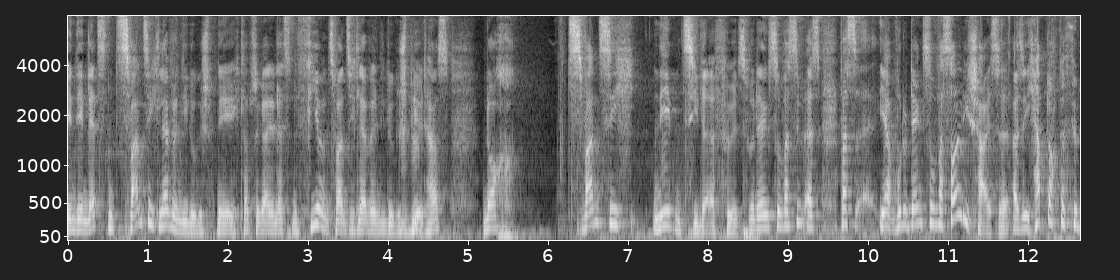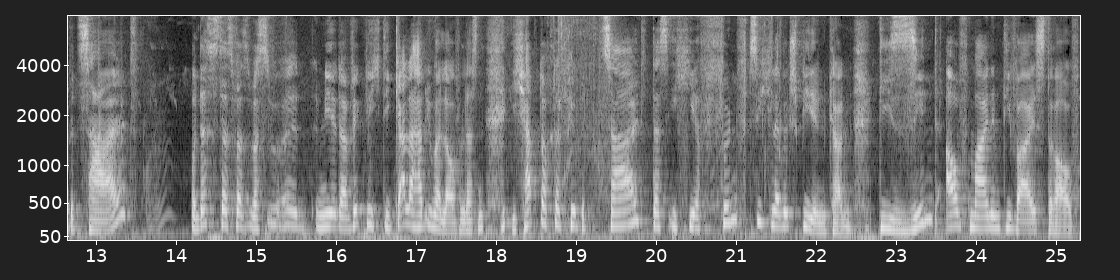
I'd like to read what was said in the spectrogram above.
in den letzten 20 Leveln, die du gespielt, nee, ich glaube sogar in den letzten 24 Leveln, die du gespielt hast, noch 20 Nebenziele erfüllst, wo du denkst so, was, was, ja, wo du denkst so, was soll die Scheiße? Also ich habe doch dafür bezahlt, und das ist das, was, was äh, mir da wirklich die Galle hat überlaufen lassen. Ich habe doch dafür bezahlt, dass ich hier 50 Level spielen kann. Die sind auf meinem Device drauf.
